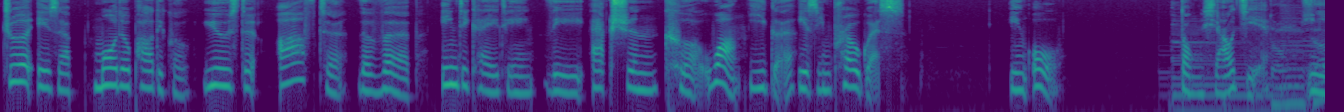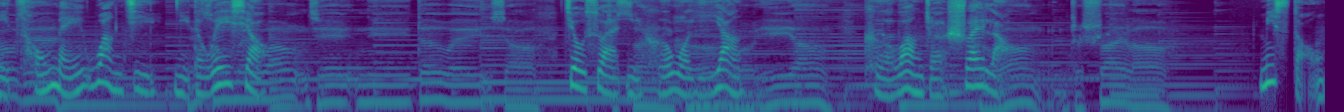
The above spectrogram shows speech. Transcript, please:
这 is a modal particle used after the verb indicating the action 渴望 eager is in progress. In all，董小姐，你从没忘记你的微笑，就算你和我一样，渴望着衰老。Miss Dong,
